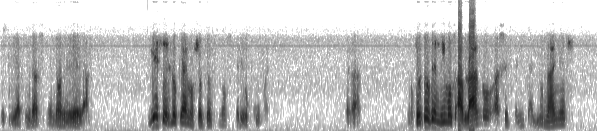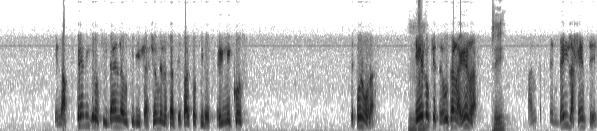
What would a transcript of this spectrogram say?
de criaturas menores de edad. Y eso es lo que a nosotros nos preocupa. Nosotros venimos hablando hace 31 años en la peligrosidad en la utilización de los artefactos pirotécnicos de pólvora. ¿Qué es lo que se usa en la guerra? Sí. ¿Entendéis la gente?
